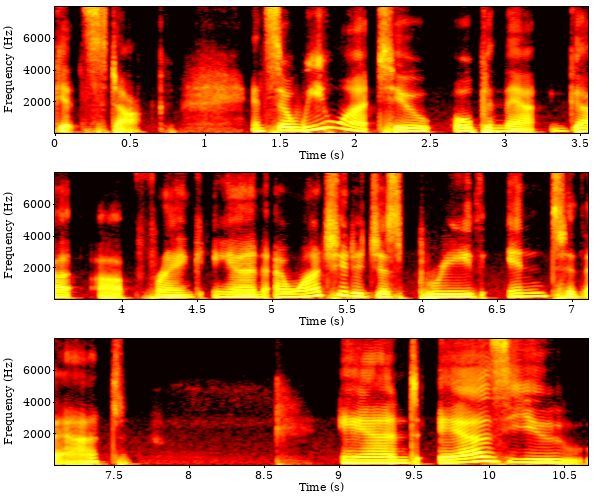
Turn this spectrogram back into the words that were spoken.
gets stuck. And so we want to open that gut up frank and i want you to just breathe into that. And as you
